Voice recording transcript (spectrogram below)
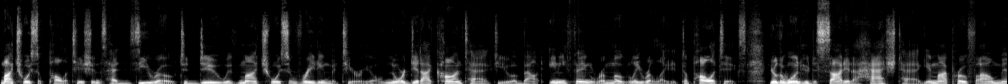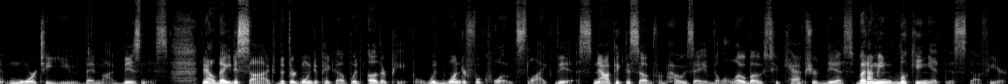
My choice of politicians had zero to do with my choice of reading material, nor did I contact you about anything remotely related to politics. You're the one who decided a hashtag in my profile meant more to you than my business. Now, they decide that they're going to pick up with other people with wonderful quotes like this. Now, I picked this up from Jose Villalobos, who captured this, but I mean, looking at this stuff here.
